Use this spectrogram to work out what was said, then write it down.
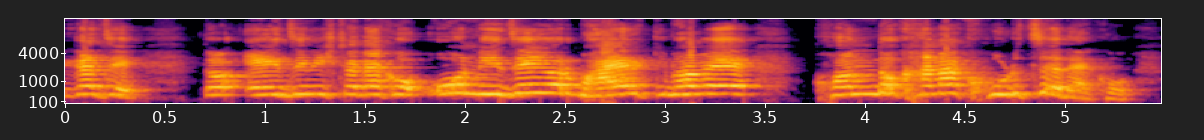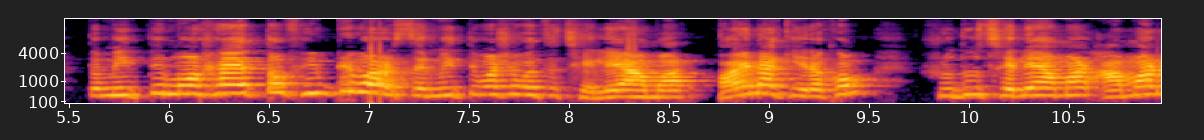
ঠিক আছে? তো এই জিনিসটা দেখো, ও নিজেই ওর ভাইয়ের কীভাবে খন্দখানা খুঁড়ছে দেখো। তো মিত্তির মশাইয়ের তো ফিফটি পার্সেন্ট মিত্তির মশাই বলছে, ছেলে আমার। হয় না কি এরকম? শুধু ছেলে আমার আমার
